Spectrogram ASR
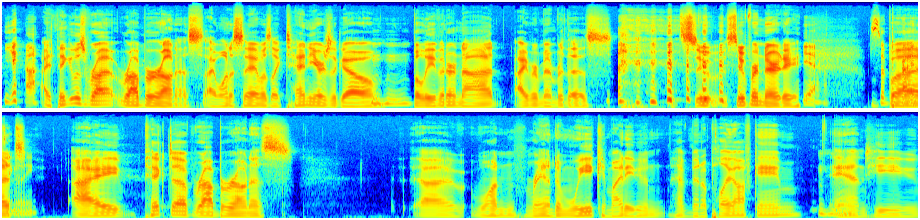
yeah. I think it was Rob, Rob Bironas. I want to say it was like 10 years ago. Mhm. Believe it or not, I remember this. It's su- super nerdy. Yeah. Surprisingly. But I picked up Rob Bironas uh, one random week. It might even have been a playoff game. Mhm. And he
